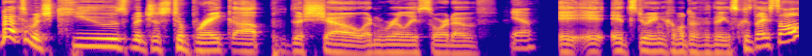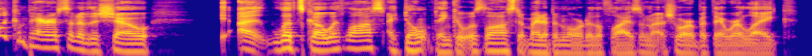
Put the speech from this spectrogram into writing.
not so much cues, but just to break up the show and really sort of Yeah. it, it- it's doing a couple different things because I saw a comparison of the show. Uh, let's go with Lost. I don't think it was Lost. It might have been Lord of the Flies. I'm not sure, but they were like,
